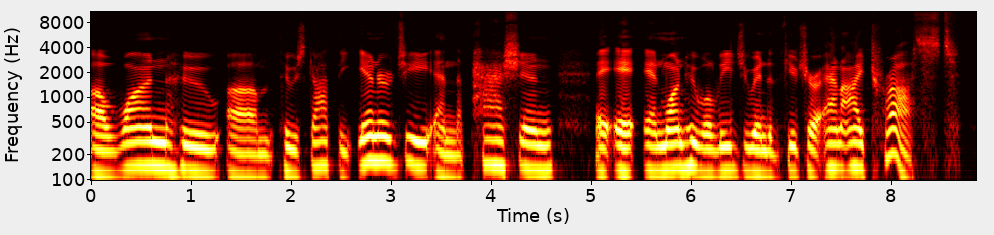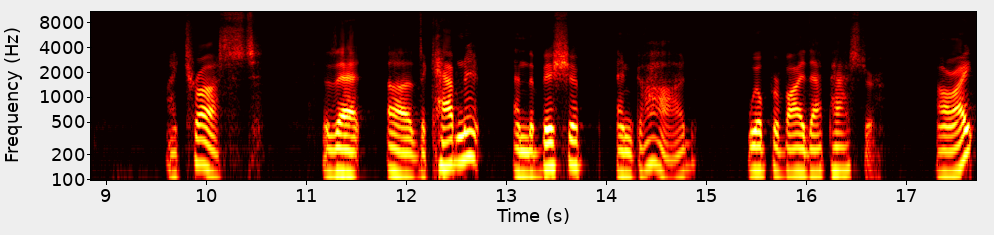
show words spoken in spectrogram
uh, one who, um, who's got the energy and the passion, a, a, and one who will lead you into the future. And I trust, I trust that uh, the cabinet and the bishop and God will provide that pastor. All right?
